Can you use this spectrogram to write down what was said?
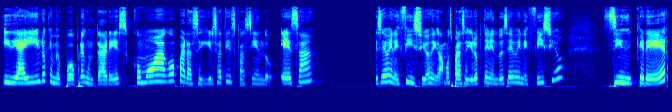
y de ahí lo que me puedo preguntar es cómo hago para seguir satisfaciendo esa, ese beneficio, digamos, para seguir obteniendo ese beneficio sin creer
